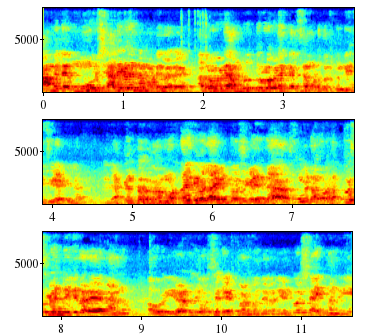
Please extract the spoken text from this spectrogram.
ಆಮೇಲೆ ಮೂರು ಶಾಲೆಗಳನ್ನ ಮಾಡಿದ್ದಾರೆ ಅದರೊಳಗಡೆ ಅಮೃತರೊಳಗಡೆ ಕೆಲಸ ಮಾಡೋದಷ್ಟು ಈಸಿ ಆಗಿಲ್ಲ. ಯಾಕಂತಂದ್ರೆ ನಾವು ನೋಡ್ತಾ ಇದೀವಲ್ಲ, ಎಂಟು ವರ್ಷಗಳಿಂದ. ಮೇಡಮ್ ಅವ್ರು ಹತ್ತು ವರ್ಷಗಳಿಂದ ಇಲ್ಲಿದ್ದಾರೆ. ನಾನು ಅವರು ಎರಡು ವರ್ಷ ಲೇಟ್ ಮಾಡಿ ಬಂದೆ. ನಾನು ಎಂಟು ವರ್ಷ ಆಯ್ತು ನಾನು ಈ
